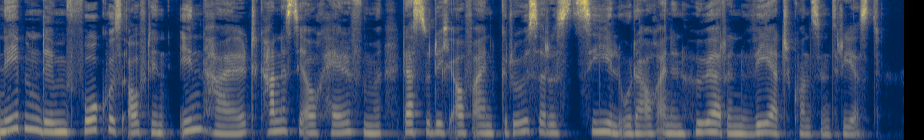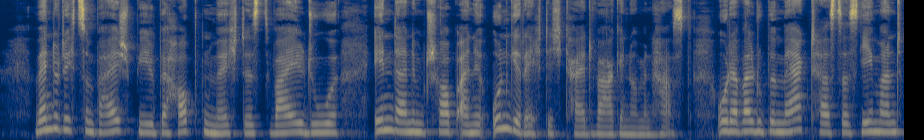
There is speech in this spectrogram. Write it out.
Neben dem Fokus auf den Inhalt kann es dir auch helfen, dass du dich auf ein größeres Ziel oder auch einen höheren Wert konzentrierst. Wenn du dich zum Beispiel behaupten möchtest, weil du in deinem Job eine Ungerechtigkeit wahrgenommen hast oder weil du bemerkt hast, dass jemand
